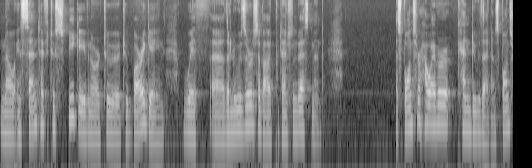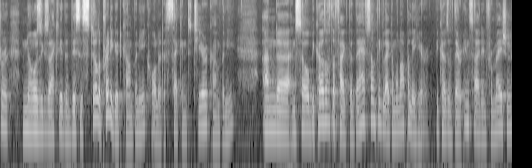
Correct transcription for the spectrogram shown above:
no incentive to speak even or to, to bargain with uh, the losers about potential investment. A sponsor, however, can do that. And a sponsor knows exactly that this is still a pretty good company, call it a second tier company. And, uh, and so because of the fact that they have something like a monopoly here, because of their inside information,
